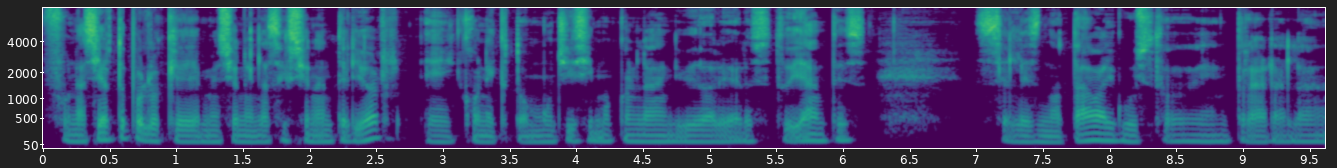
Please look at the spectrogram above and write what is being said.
Fue un acierto por lo que mencioné en la sección anterior, eh, conectó muchísimo con la individualidad de los estudiantes, se les notaba el gusto de entrar a la,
